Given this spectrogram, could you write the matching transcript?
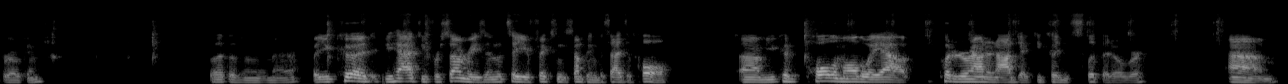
broken. So that doesn't really matter. But you could, if you had to, for some reason, let's say you're fixing something besides a pole, um, you could pull them all the way out, put it around an object you couldn't slip it over. Um,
